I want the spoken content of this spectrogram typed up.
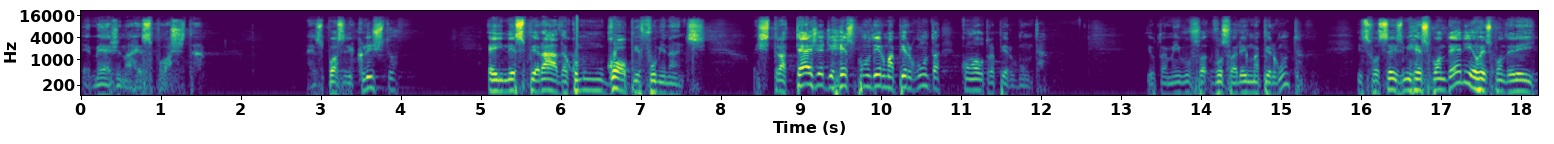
emerge na resposta. A resposta de Cristo é inesperada como um golpe fulminante. A estratégia de responder uma pergunta com outra pergunta. Eu também vos farei uma pergunta. E se vocês me responderem, eu responderei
